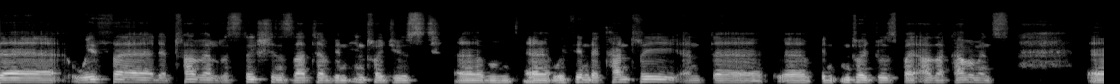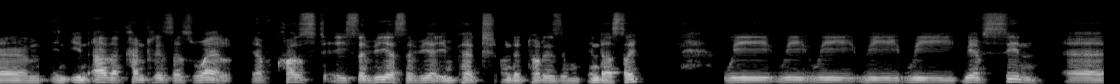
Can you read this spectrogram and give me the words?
uh, with uh, the travel restrictions that have been introduced um, uh, within the country and uh, uh, been introduced by other governments, um, in, in other countries as well have caused a severe, severe impact on the tourism industry. We, we, we, we, we, we have seen uh,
